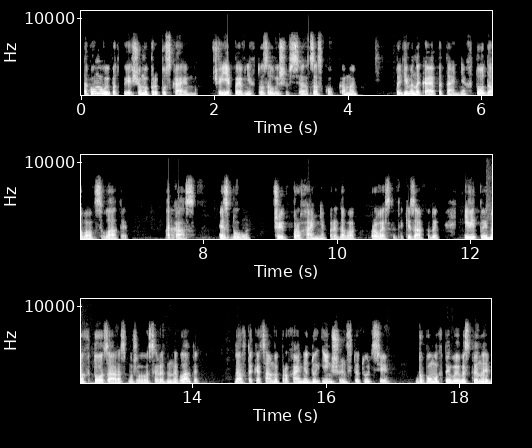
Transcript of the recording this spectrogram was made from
В такому випадку, якщо ми припускаємо, що є певні, хто залишився за скобками, тоді виникає питання: хто давав з влади наказ СБУ чи прохання передавав провести такі заходи, і відповідно, хто зараз, можливо, середини влади дав таке саме прохання до іншої інституції допомогти вивести на,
